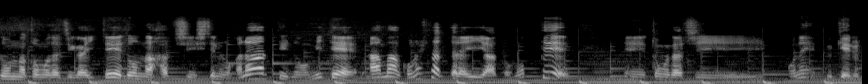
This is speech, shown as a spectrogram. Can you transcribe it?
どんな友達がいて、どんな発信してるのかなっていうのを見て、あ、まあこの人だったらいいやと思って、えー、友達をね、受ける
